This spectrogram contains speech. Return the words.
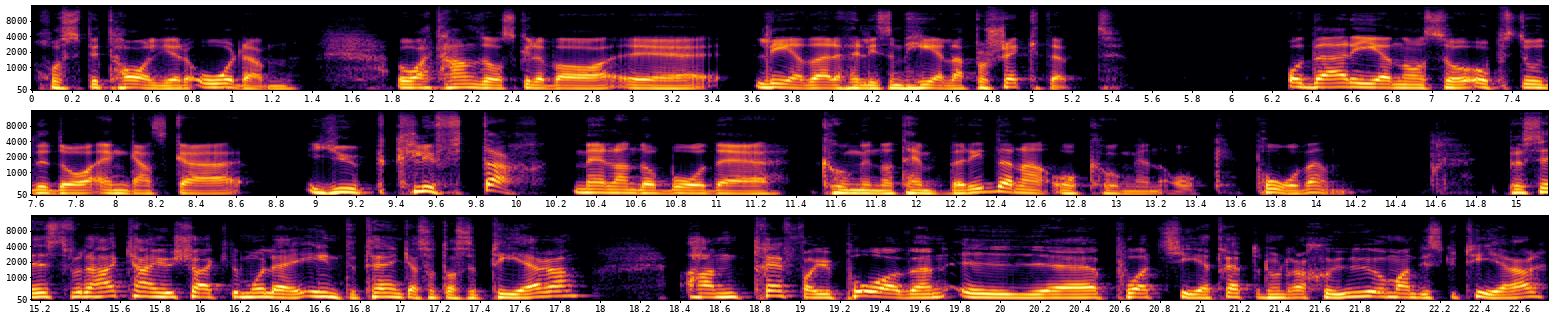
hospitalierorden. Och att han då skulle vara eh, ledare för liksom hela projektet. Och därigenom så uppstod det då en ganska djup klyfta mellan då både kungen och tempelriddarna och kungen och påven. Precis, för det här kan ju Jacques de Molay inte tänka sig att acceptera. Han träffar ju påven i eh, Poitiers 1307 och man diskuterar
